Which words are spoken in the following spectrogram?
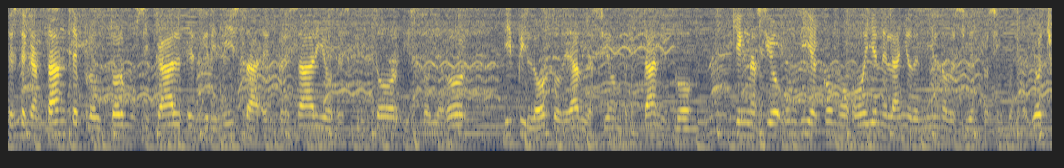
este cantante, productor musical, esgrimista, empresario, escritor, historiador y piloto de aviación británico, quien nació un día como hoy en el año de 1958.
